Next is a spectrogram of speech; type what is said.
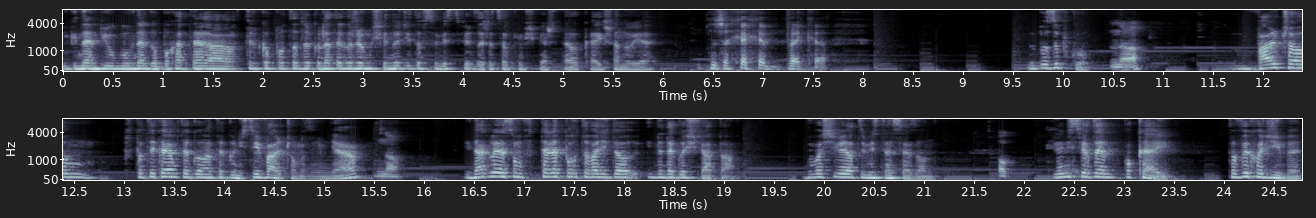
i gnębił głównego bohatera tylko po to, tylko dlatego, że mu się nudzi, to w sobie stwierdzę, że całkiem śmieszne. Okej, szanuję. Że hehe beka. No bo zupku. No, walczą, spotykają tego antagonistę i walczą z nim, nie? no. I nagle są teleportowani do innego świata. Bo właściwie o tym jest ten sezon. O, I oni stwierdzają, okej, to wychodzimy.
